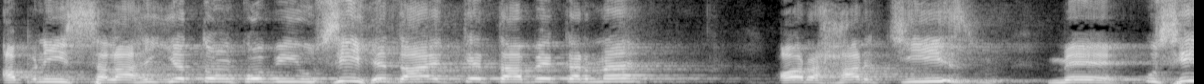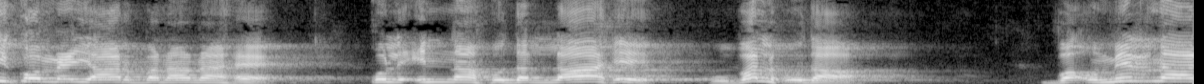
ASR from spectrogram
اپنی صلاحیتوں کو بھی اسی ہدایت کے تابع کرنا ہے، اور ہر چیز میں اسی کو معیار بنانا ہے۔ کل انا ہد اللہ ول ہدا و امرنا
